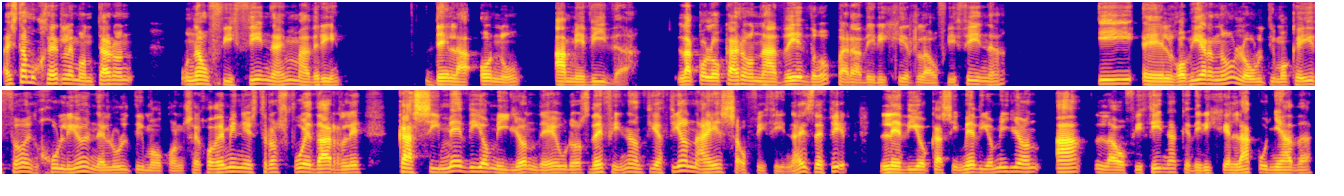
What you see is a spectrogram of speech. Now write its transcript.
A esta mujer le montaron una oficina en Madrid de la ONU a medida. La colocaron a dedo para dirigir la oficina Y el gobierno lo último que hizo en julio, en el último Consejo de Ministros, fue darle casi medio millón de euros de financiación a esa oficina. Es decir, le dio casi medio millón a la oficina que dirige la cuñada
